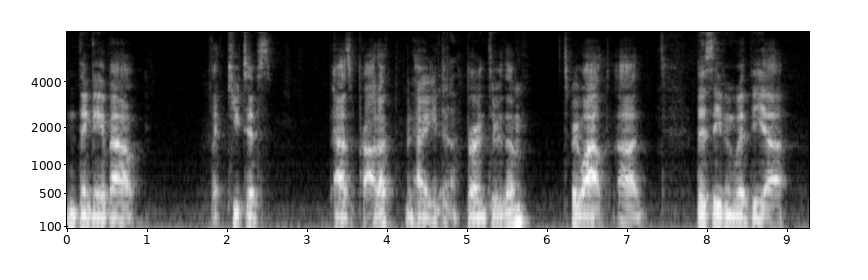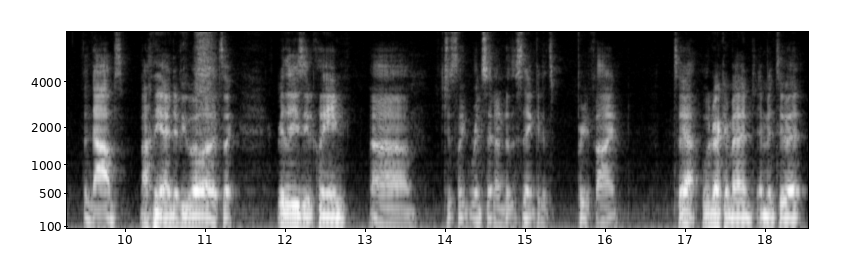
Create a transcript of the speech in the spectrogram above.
I'm thinking about like Q-tips as a product and how you can Yeah. burn through them. It's pretty wild. Uh, this even with the uh, the knobs on the end, if you will, uh, it's like really easy to clean. Um, just like rinse it under the sink and it's pretty fine. So yeah, would recommend. I'm into it.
